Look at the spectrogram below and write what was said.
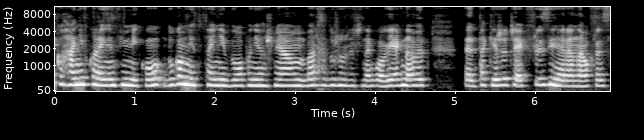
kochani w kolejnym filmiku. Długo mnie tutaj nie było, ponieważ miałam bardzo dużo rzeczy na głowie, jak nawet e, takie rzeczy jak fryzjera na okres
